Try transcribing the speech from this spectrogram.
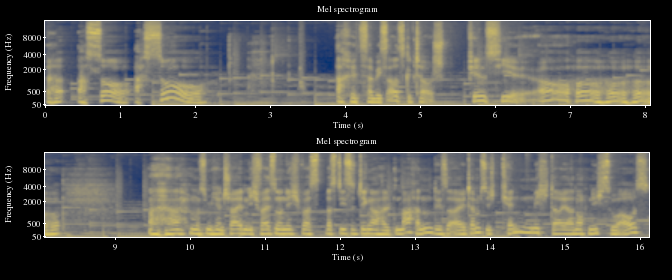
Ach so, ach so. Ach, jetzt habe ich es ausgetauscht. Pills hier. Oh, ho, ho, ho, ho. Aha, muss ich mich entscheiden. Ich weiß noch nicht, was, was diese Dinger halt machen, diese Items. Ich kenne mich da ja noch nicht so aus.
